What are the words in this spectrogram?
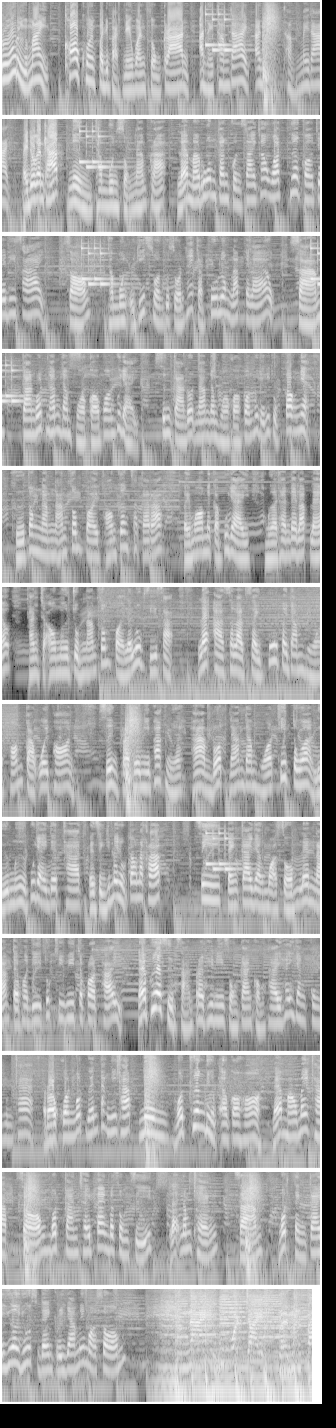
รู้หรือไม่ข้อควรปฏิบัติในวันสงกรานต์อันไหนทำได้ อันไหนทำไม่ได้ ไปดูกันครับ 1. ทำบุญส่งน้ำพระ และมาร่วมกันขนทรายเข้าวัดเพื่อก่อเจดีย์ทราย 2. ทำบุญอุทิศส่วนกุศลให้กับผู้ล่วงลับไปแล้ว 3. การรดน้ำดำหัวขอพรผู้ใหญ่ ซึ่งการรดน้ำดำหัวขอพรผู้ใหญ่ที่ถูกต้องเนี่ยคือต้องนำน้ำส้มปล่อยพร้อมเครื่องสักการะ ไปมอบให้กับผู้ใหญ่ เมื่อท่านได้รับแล้ว ท่านจะเอามือจุ่มน้ำส้มปล่อยและลูบศีรษะ และอาจสลัดใส่ผู้ไปดำหัวพร้อมกล่าวอวยพร ซึ่งประเพณีภาคเหนือห้ามรดน้ำดำหัวที่ตัวหรือมือผู้ใหญ่เด็ดขาด เป็นสิ่งที่ไม่ถูกต้องนะครับ 4. แต่งกายอย่างเหมาะสมเล่นน้ำแต่พอดีทุกชีวิตจะปลอดภัย และเพื่อสืบสารประเพณีสงการของไทยให้ยังคงคุณค่า เราควรงดเว้นดังนี้ครับ 1. งดเครื่องดื่มแอลกอฮอล์และเมาไม่ขับ 2. งดการใช้แป้งผสมสีและน้ำแข็ง 3. งดแต่งกายยั่วยุแสดงกริยาไม่เหมาะสมในหัวใจปล่อยมันไป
